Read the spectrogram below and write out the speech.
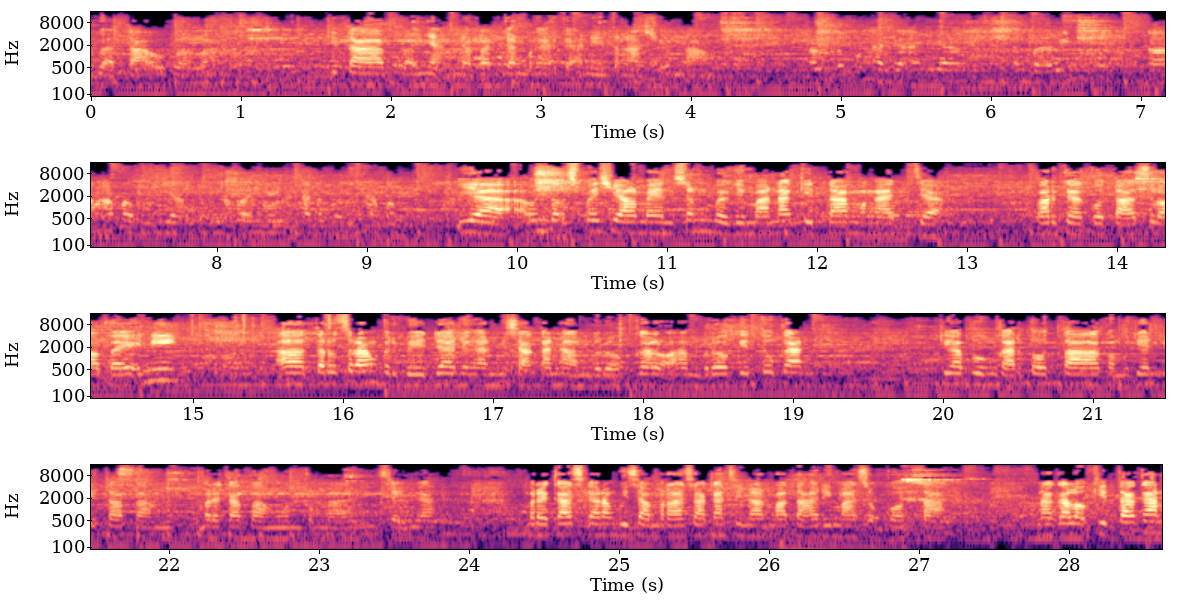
juga tahu bahwa kita banyak mendapatkan penghargaan internasional. Kalau untuk penghargaan yang terbaru itu uh, apa bu? Yang apa kategorinya apa bu? Ya, untuk special mention bagaimana kita mengajak warga kota Surabaya ini uh, terus terang berbeda dengan misalkan Hamburg. Kalau Hamburg itu kan dia bongkar total, kemudian kita bang, mereka bangun kembali sehingga mereka sekarang bisa merasakan sinar matahari masuk kota. Nah kalau kita kan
